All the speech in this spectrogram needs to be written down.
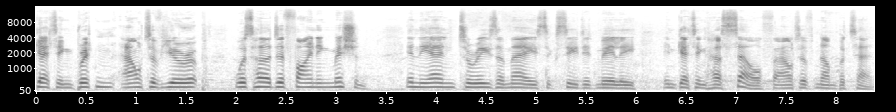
Getting Britain out of Europe was her defining mission. In the end, Theresa May succeeded merely in getting herself out of number 10.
